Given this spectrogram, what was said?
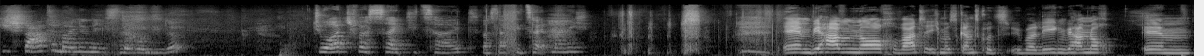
Ich starte meine nächste Runde. George, was zeigt die Zeit? Was sagt die Zeit, meine ich? Ähm, wir haben noch, warte, ich muss ganz kurz überlegen. Wir haben noch ähm,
